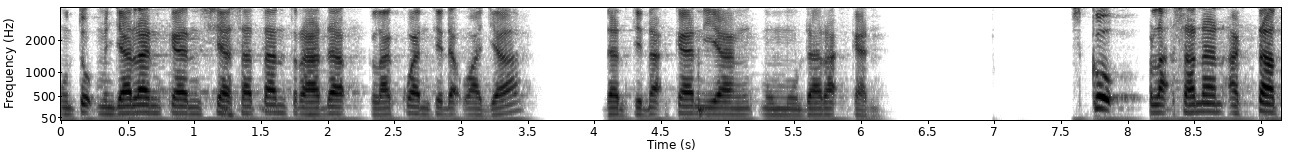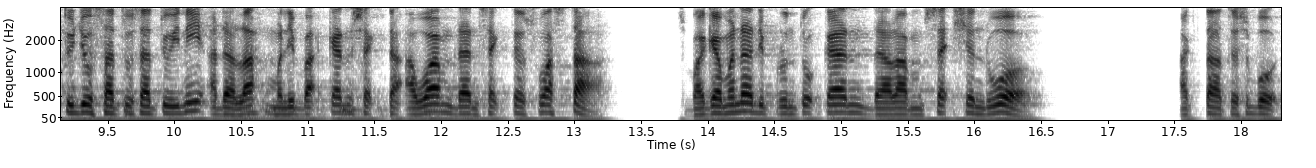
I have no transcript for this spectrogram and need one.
untuk menjalankan siasatan terhadap kelakuan tidak wajar dan tindakan yang memudaratkan. Skop pelaksanaan Akta 711 ini adalah melibatkan sektor awam dan sektor swasta sebagaimana diperuntukkan dalam Seksyen 2 Akta tersebut.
